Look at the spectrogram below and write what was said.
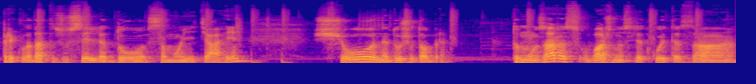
прикладати зусилля до самої тяги, що не дуже добре. Тому зараз уважно слідкуйте за,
